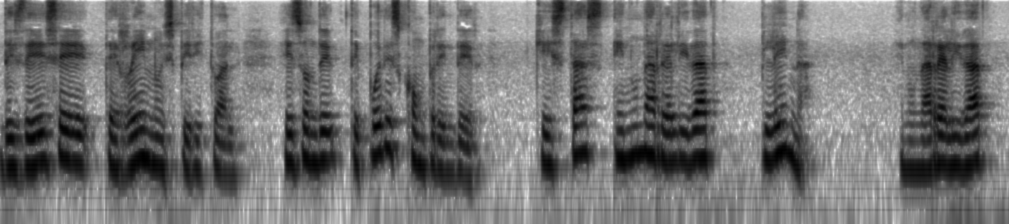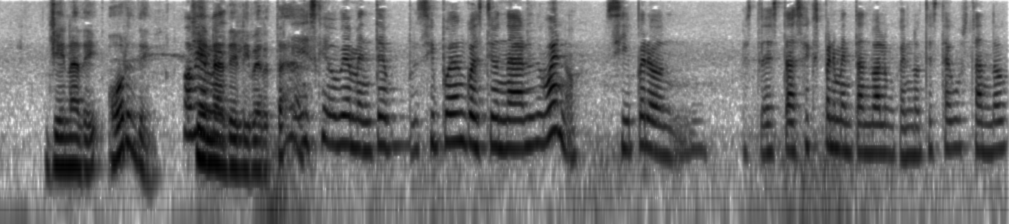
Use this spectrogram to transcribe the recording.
desde ese terreno espiritual es donde te puedes comprender que estás en una realidad plena, en una realidad llena de orden, llena de libertad. Es que obviamente sí pueden cuestionar, bueno, sí, pero estás experimentando algo que no te está gustando,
